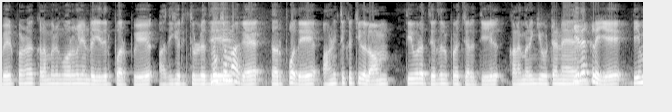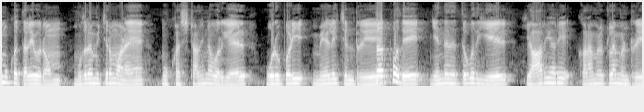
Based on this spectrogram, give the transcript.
வேட்பாளர் களமிறங்குவார்கள் என்ற எதிர்பார்ப்பு அதிகரித்துள்ளது. முக்கியமாக தற்போது அனைத்து கட்சிகளும் தீவிர தேர்தல் பிரச்சாரத்தில் களமிறங்கிவிட்டன இதற்கிடையே திமுக தலைவரும் முதலமைச்சருமான மு க ஸ்டாலின் அவர்கள் ஒருபடி மேலே சென்று தற்போது எந்தெந்த தொகுதியில் யார் யாரை களமிறக்கலாம் என்று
